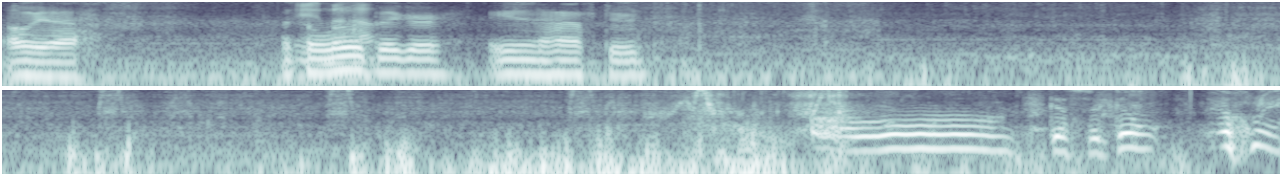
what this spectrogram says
Oh yeah. That's Eight a and a little bigger. Eight and a half, dude. Oh, that's a good. Oh,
